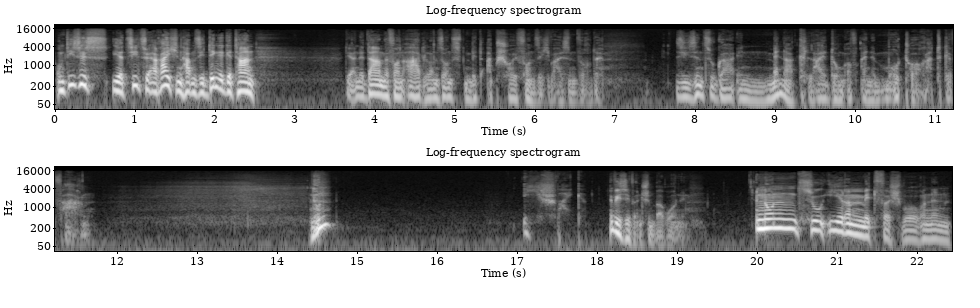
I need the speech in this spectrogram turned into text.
Um dieses Ihr Ziel zu erreichen, haben Sie Dinge getan, die eine Dame von Adel ansonsten mit Abscheu von sich weisen würde. Sie sind sogar in Männerkleidung auf einem Motorrad gefahren. Nun? Ich schweige. Wie Sie wünschen, Baronin. Nun zu Ihrem Mitverschworenen.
